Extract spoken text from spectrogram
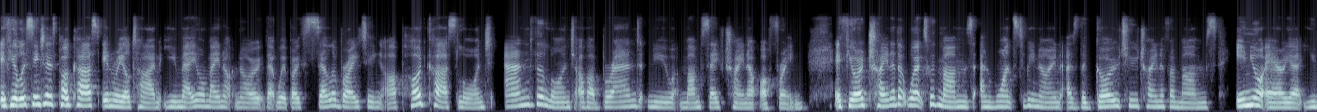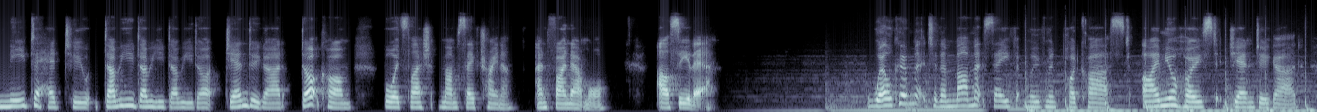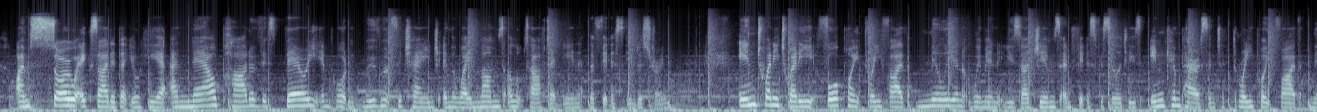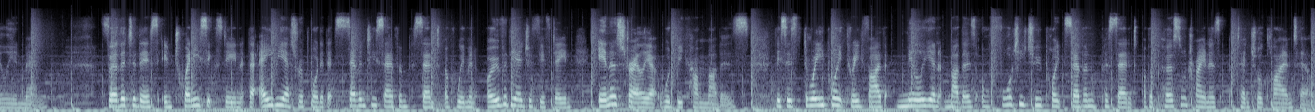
If you're listening to this podcast in real time, you may or may not know that we're both celebrating our podcast launch and the launch of our brand new Mum Safe Trainer offering. If you're a trainer that works with mums and wants to be known as the go to trainer for mums in your area, you need to head to www.jendugard.com forward slash mum safe trainer and find out more. I'll see you there. Welcome to the Mum Safe Movement podcast. I'm your host, Jen Dugard. I'm so excited that you're here and now part of this very important movement for change in the way mums are looked after in the fitness industry. In 2020, 4.35 million women used our gyms and fitness facilities in comparison to 3.5 million men. Further to this, in 2016, the ABS reported that 77% of women over the age of 15 in Australia would become mothers. This is 3.35 million mothers, or 42.7% of a personal trainer's potential clientele.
